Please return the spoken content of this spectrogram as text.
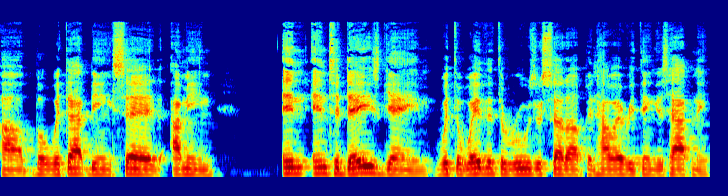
Uh, but with that being said, I mean, in in today's game, with the way that the rules are set up and how everything is happening,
